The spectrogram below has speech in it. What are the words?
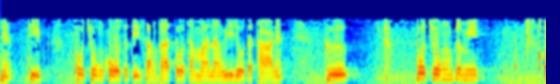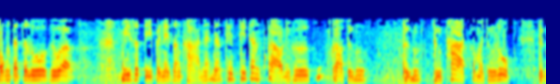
เนี่ยที่โพชฌงโคสติสังขารโตธรรมานังวิโยตถาเนี่ย คือโพชฌงก็มีองค์ตัสรู้คือว่ามีสติไปในสังขารเนี่ยที่ที่ท่านกล่าวนี่คือกล่าวถึงถึงถึงธาตุก็หมายถึงรูป ถึง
